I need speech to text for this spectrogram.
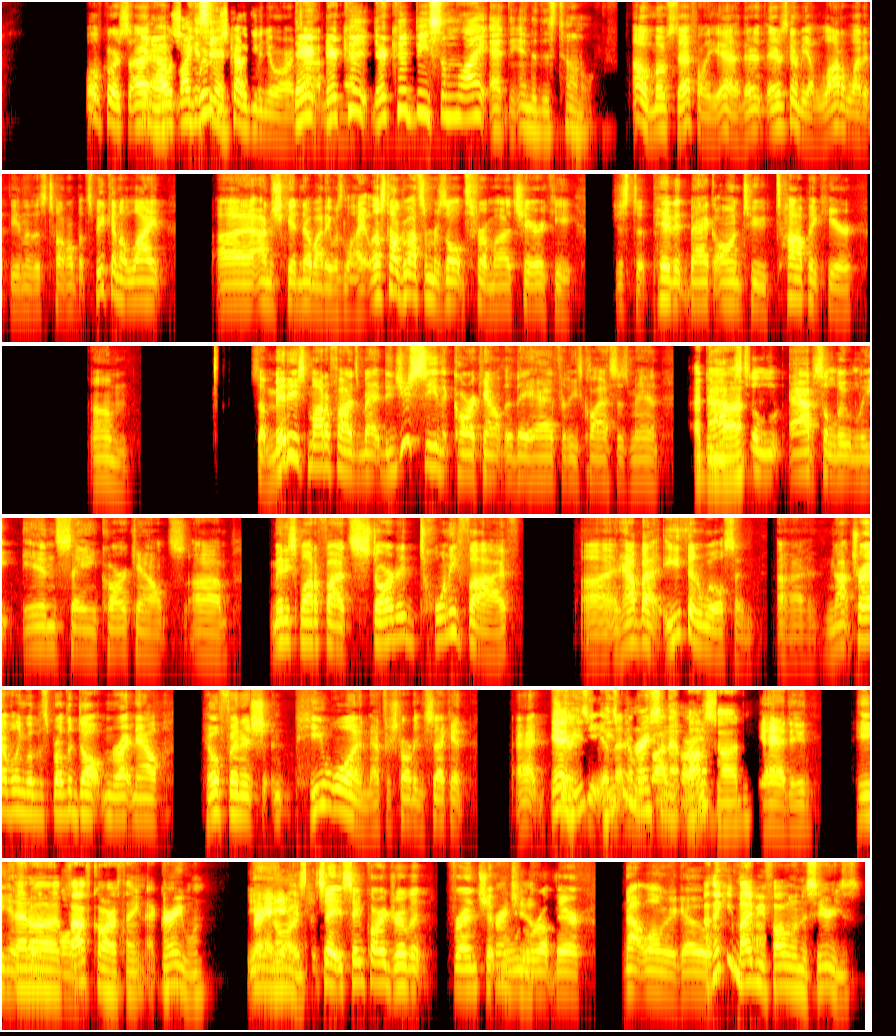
Well, of course. I, You know, I was like I we were said, just kind of giving you a hard there time. there Matt. could there could be some light at the end of this tunnel. Oh, most definitely. Yeah, there, there's going to be a lot of light at the end of this tunnel. But speaking of light, uh, I'm just kidding. Nobody was light. Let's talk about some results from uh, Cherokee. Just to pivot back onto topic here. Um, so Mideast Modifieds, Matt. Did you see the car count that they had for these classes, man? I did not. Absolutely insane car counts. Um, Mideast Modified started 25. Uh, and how about Ethan Wilson? Uh, not traveling with his brother Dalton right now. He'll finish P1 after starting second at Yeah, Cherokee he's, he's been racing that car. He's- modified. Yeah, dude. He has That uh five car, thing, that gray one. Yeah, Very yeah. It's the same, same car he drove at Friendship, when we were up there not long ago. I think he might be following the series.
